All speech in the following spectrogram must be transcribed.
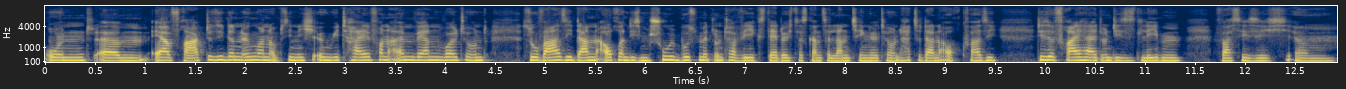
Und ähm, er fragte sie dann irgendwann, ob sie nicht irgendwie Teil von allem werden wollte. Und so war sie dann auch in diesem Schulbus mit unterwegs, der durch das ganze Land tingelte und hatte dann auch quasi diese Freiheit und dieses Leben, was sie sich, ähm,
